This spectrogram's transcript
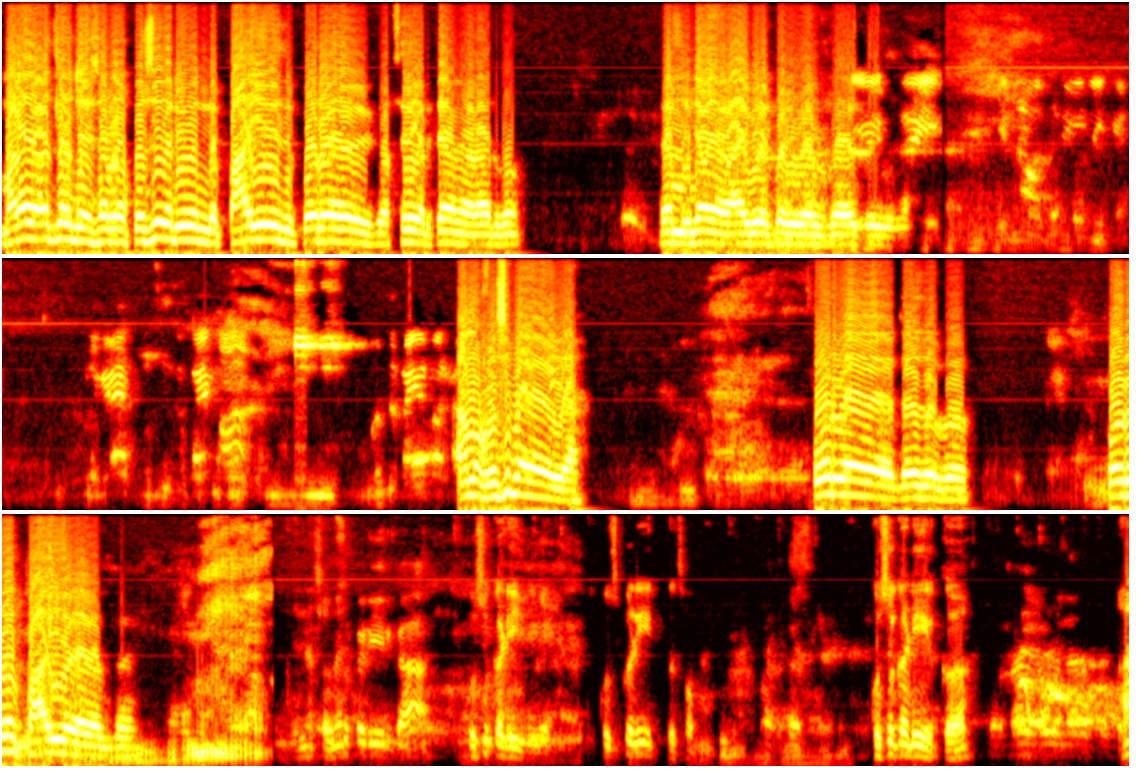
மழை காலத்துல கொஞ்சம் சம- கொசு கடி இந்த பாய் இது போற வசதி கிடைச்சா நல்லா இருக்கும் முடிஞ்சா வாய்ப்பு ஏற்படுது ஆமா கொசு பயம் ஐயா போர்வை போர்வை பாய் என்ன சொன்ன குசுக்கடி இருக்கு? குசுக்கடி இருக்கு சொன்னேன். குசுக்கடி இருக்கு. ஆ?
